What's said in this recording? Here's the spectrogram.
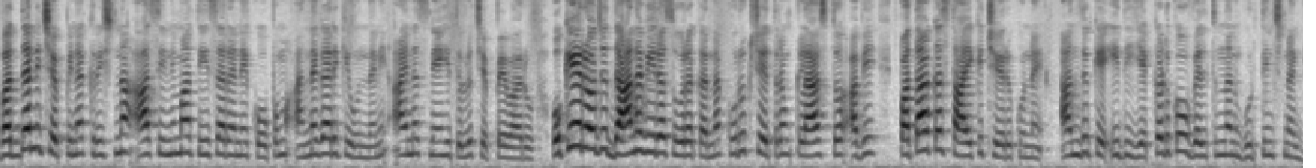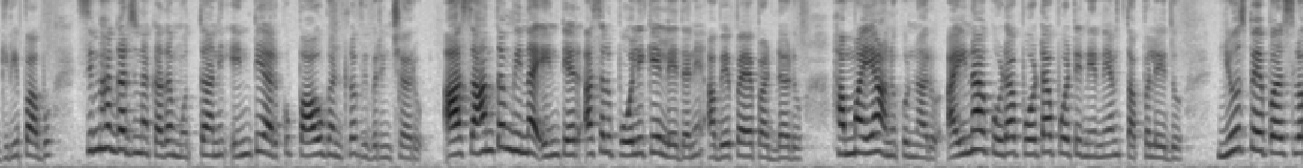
వద్దని చెప్పిన కృష్ణ ఆ సినిమా తీశారనే కోపం అన్నగారికి ఉందని ఆయన స్నేహితులు చెప్పేవారు. ఒకే రోజు దానవీర సూరకర్ణ కురుక్షేత్రం క్లాస్తో అవి పతాక స్థాయికి చేరుకున్నాయి. అందుకే ఇది ఎక్కడికో వెళ్తుందని గుర్తించిన గిరిబాబు సింహగర్జన కథ మొత్తాన్ని ఎన్టీఆర్కు పావు గంటలో వివరించారు. ఆ శాంతం విన్న ఎన్టీఆర్ అసలు పోలికే లేదని అభిప్రాయపడ్డాడు. హమ్మయ్య అనుకున్నారు. అయినా కూడా పోటాపోటీ నిర్ణయం తప్పలేదు. న్యూస్ పేపర్స్లో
